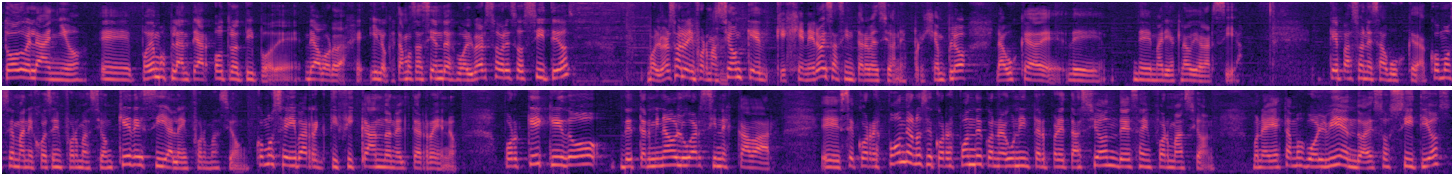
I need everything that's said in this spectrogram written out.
todo el año, eh, podemos plantear otro tipo de, abordaje. Y lo que estamos haciendo es volver sobre esos sitios, volver sobre la información que, generó esas intervenciones. Por ejemplo, la búsqueda de María Claudia García. ¿Qué pasó en esa búsqueda? ¿Cómo se manejó esa información? ¿Qué decía la información? ¿Cómo se iba rectificando en el terreno? ¿Por qué quedó determinado lugar sin excavar? Eh, ¿Se corresponde o no se corresponde con alguna interpretación de esa información? Bueno, ahí estamos volviendo a esos sitios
